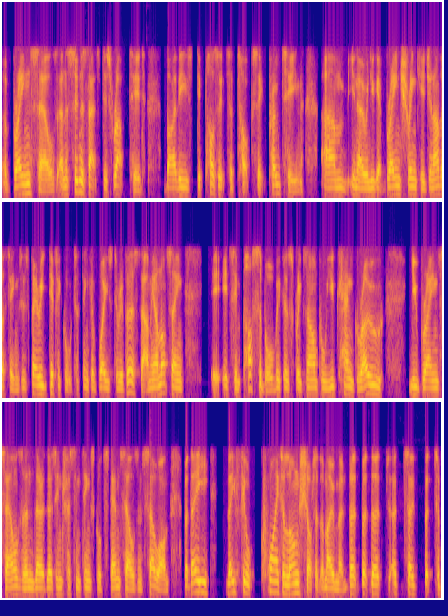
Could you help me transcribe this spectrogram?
of brain cells. And as soon as that's disrupted by these deposits of toxic protein, um, you know, and you get brain shrinkage and other things, it's very difficult to think of ways to reverse that. I mean, I'm not saying it's impossible because, for example, you can grow new brain cells and there, there's interesting things called stem cells and so on, but they they feel quite a long shot at the moment. But but the uh, so but to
